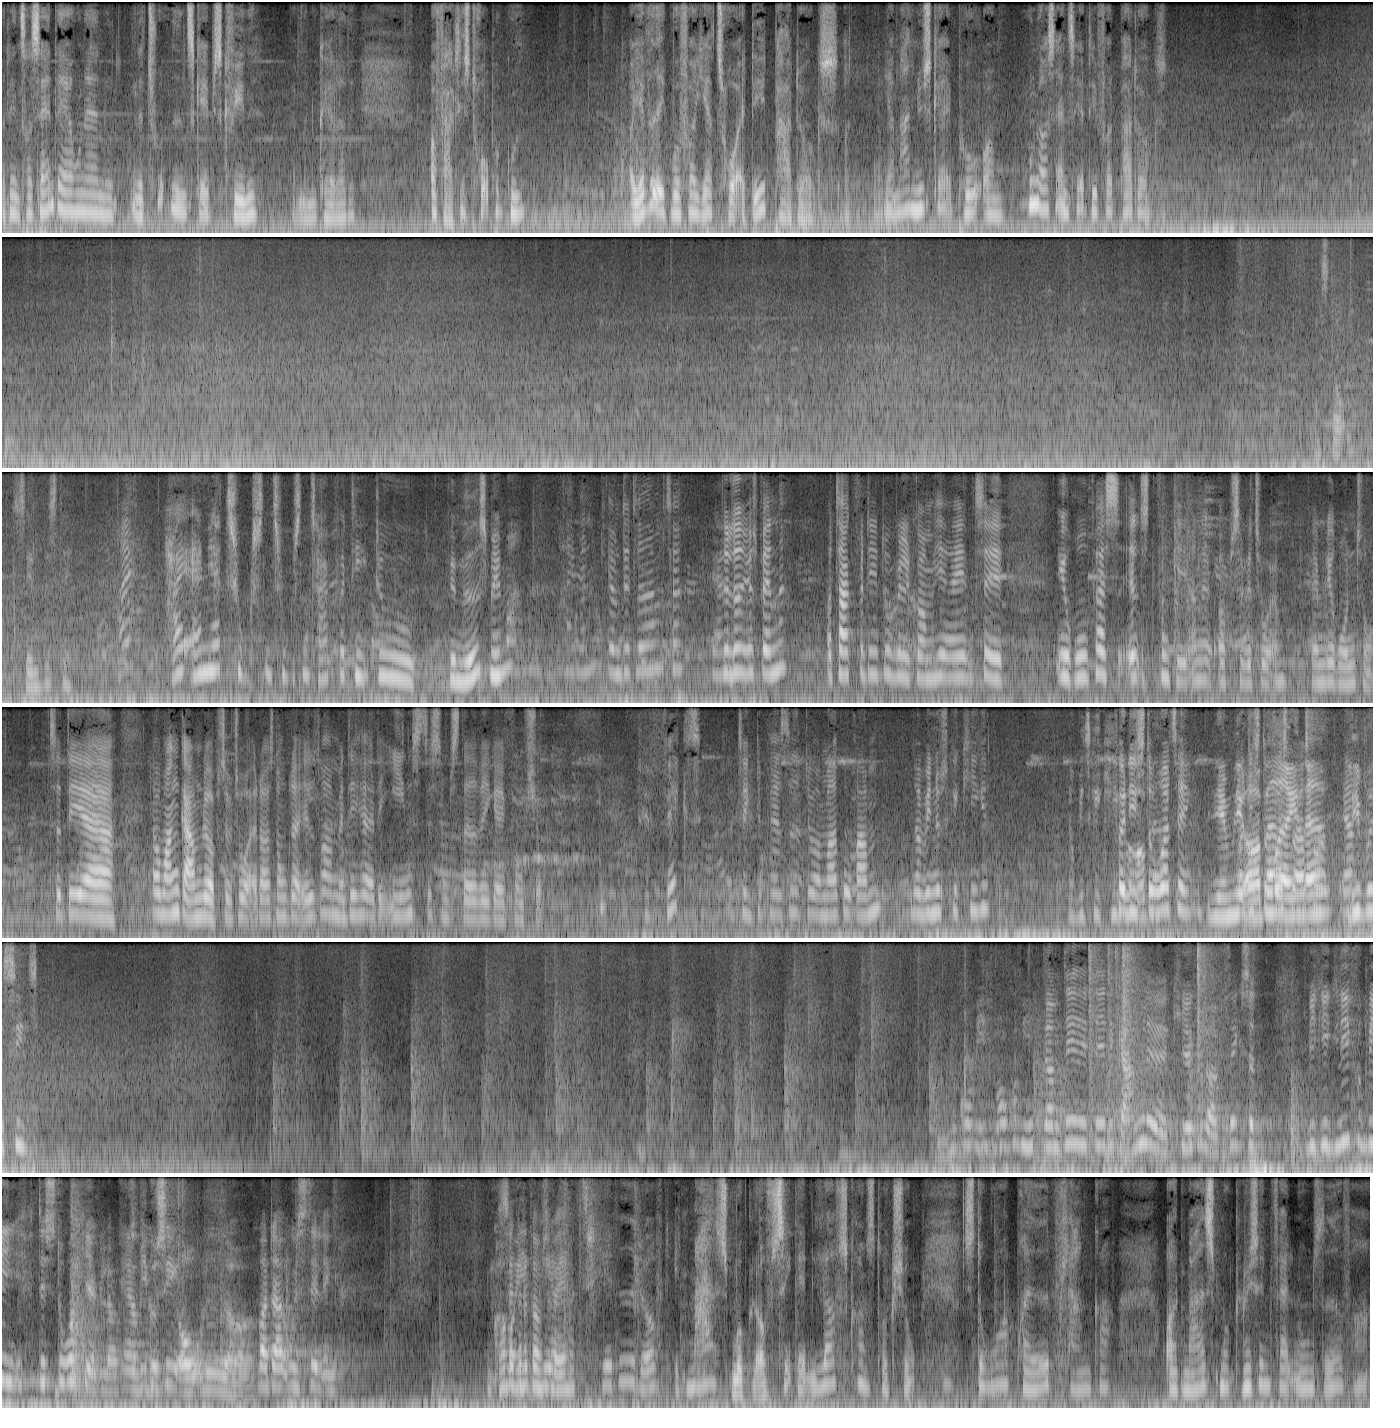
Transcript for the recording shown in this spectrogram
Og det interessante er, at hun er en naturvidenskabskvinde, hvad man nu kalder det, og faktisk tror på Gud. Og jeg ved ikke, hvorfor jeg tror, at det er et paradoks. Og jeg er meget nysgerrig på, om hun også anser det for et paradoks. Der står selveste Hej. Hej Anja, tusind, tusind tak, fordi du vil mødes med mig. Hej Ellen. Jamen det glæder jeg mig til. Ja. Det lød jo spændende. Og tak fordi du ville komme herind til Europas ældst fungerende observatorium, nemlig Rundetårn. Så det er, der er jo mange gamle observatorier, der er også nogle, der er ældre, men det her er det eneste, som stadigvæk er i funktion. Perfekt. Jeg tænkte, det passede. Det var en meget god ramme, når vi nu skal kigge Når vi skal kigge på de opad. store ting. Nemlig og de opad store og indad. Ja. Lige præcis. Nu går vi ind. Hvor går vi ind? Nå, men det, det er det gamle kirkeloft, ikke? Så vi gik lige forbi det store kirkeloft, Ja, vi kunne se orlet og... hvor der er udstilling. Nu kommer Så kan ind du komme tilbage. fortættede loft. Et meget smukt loft. Se den loftskonstruktion. Store, brede planker og et meget smukt lysindfald nogle steder fra.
